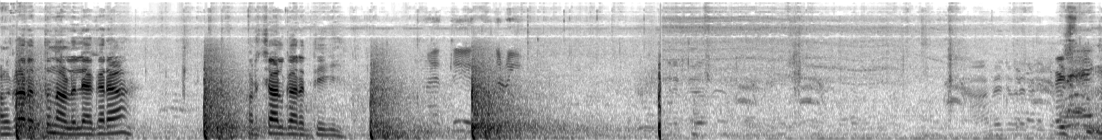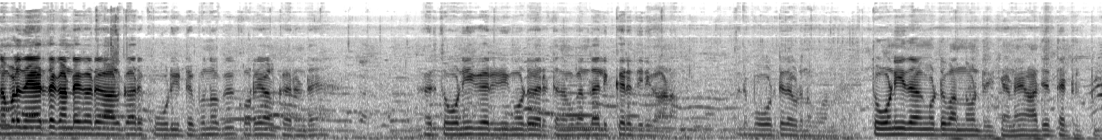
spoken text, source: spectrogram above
ആൾക്കാർ എത്തുന്ന ആളല്ലേ അക്കര കുറച്ച് ആൾക്കാർ എത്തിക്ക് നമ്മൾ നേരത്തെ കണ്ട കണ്ട ആൾക്കാർ കൂടിയിട്ട്. ഇപ്പം നോക്ക് കുറേ ആൾക്കാരുണ്ട്. അവർ തോണി കയറി ഇങ്ങോട്ട് വരട്ടെ. നമുക്ക് എന്തായാലും ഇക്കരത്തിൽ കാണാം. ഒരു ബോട്ട് ഇത് അവിടെ നിന്ന് പോകുന്നത് തോണി ഇത് അങ്ങോട്ട് വന്നുകൊണ്ടിരിക്കുകയാണ് ആദ്യത്തെ ട്രിപ്പിൽ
